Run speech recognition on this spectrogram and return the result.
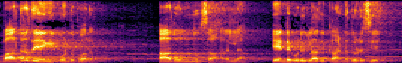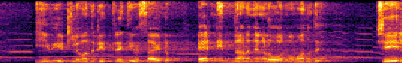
ഭദ്ര തേങ്ങിക്കൊണ്ട് പറഞ്ഞു. അതൊന്നും സാരല്ല. എന്റെ കുട്ടികൾ ആദ്യം കണ്ണു തുടച്ച്. ഈ വീട്ടിൽ വന്നിട്ട് ഇത്രയും ദിവസമായിട്ടും ഏട്ടൻ ഇന്നാണ് ഞങ്ങൾ ഓർമ്മ വന്നത്? ഷീൽ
